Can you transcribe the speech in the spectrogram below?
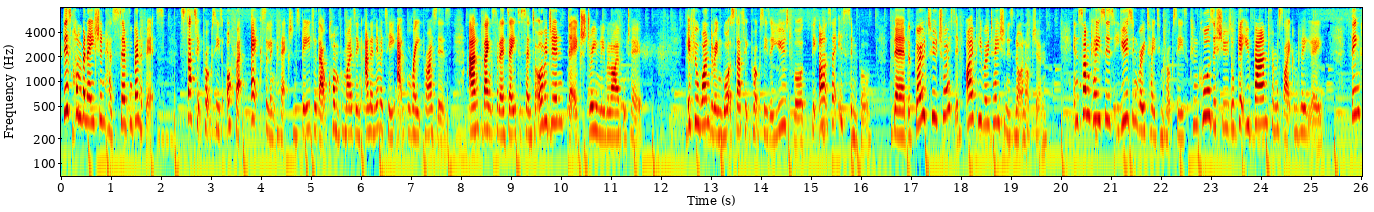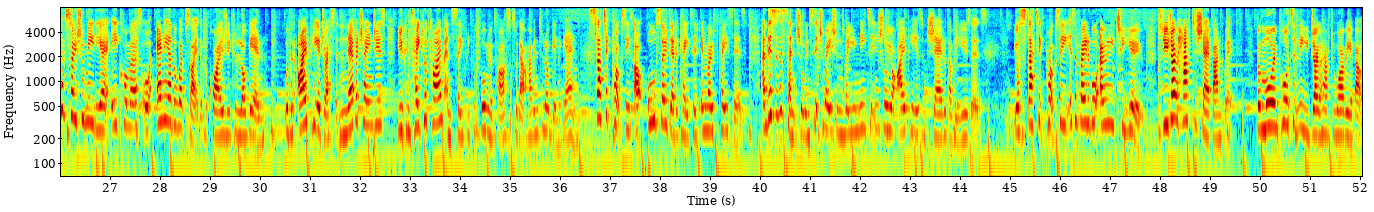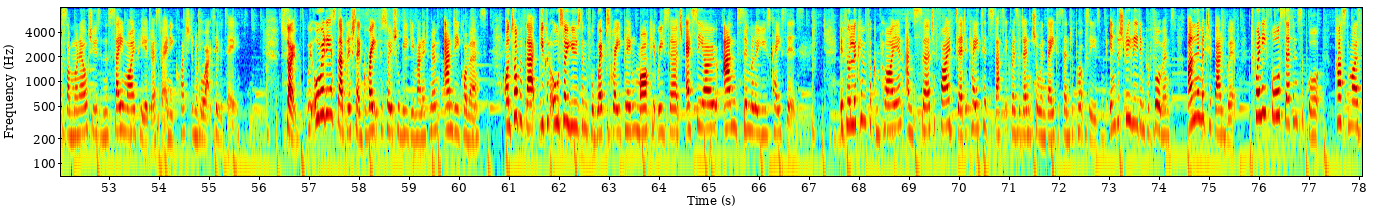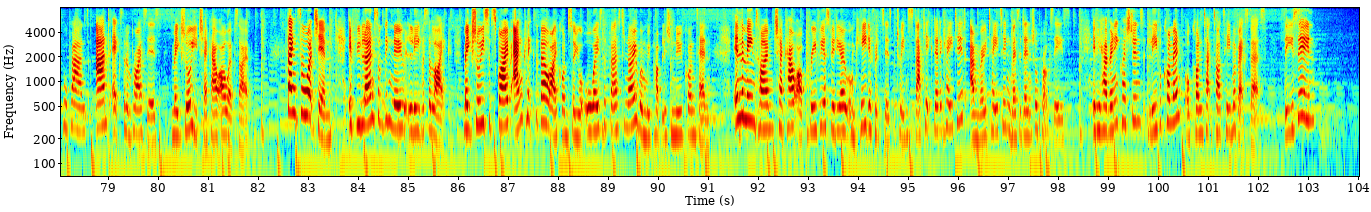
This combination has several benefits. Static proxies offer excellent connection speeds without compromising anonymity at great prices, and thanks to their data center origin, they're extremely reliable too. If you're wondering what static proxies are used for, the answer is simple. They're the go-to choice if IP rotation is not an option. In some cases, using rotating proxies can cause issues or get you banned from a site completely. Think of social media, e-commerce or any other website that requires you to log in. With an IP address that never changes, you can take your time and safely perform your tasks without having to log in again. Static proxies are also dedicated in most cases, and this is essential in situations where you need to ensure your IP isn't shared with other users. Your static proxy is available only to you, so you don't have to share bandwidth. But more importantly, you don't have to worry about someone else using the same IP address for any questionable activity. So, we already established they're great for social media management and e commerce. On top of that, you can also use them for web scraping, market research, SEO, and similar use cases. If you're looking for compliant and certified dedicated static residential and data center proxies with industry leading performance, unlimited bandwidth, 24 7 support, customizable plans, and excellent prices, make sure you check out our website. Thanks for watching. If you learned something new, leave us a like. Make sure you subscribe and click the bell icon so you're always the first to know when we publish new content. In the meantime, check out our previous video on key differences between static dedicated and rotating residential proxies. If you have any questions, leave a comment or contact our team of experts. See you soon!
